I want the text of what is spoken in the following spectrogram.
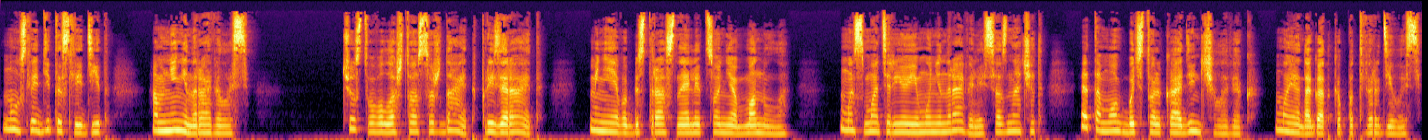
ну, следит и следит, а мне не нравилось. Чувствовала, что осуждает, презирает. Меня его бесстрастное лицо не обмануло. Мы с матерью ему не нравились, а значит, это мог быть только один человек. Моя догадка подтвердилась.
